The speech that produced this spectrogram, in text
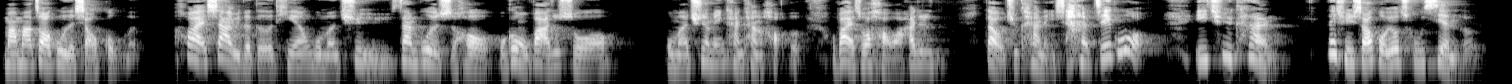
妈妈照顾的小狗们。后来下雨的隔天，我们去散步的时候，我跟我爸就说，我们去那边看看好了。我爸也说好啊，他就带我去看了一下。结果一去看，那群小狗又出现了，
